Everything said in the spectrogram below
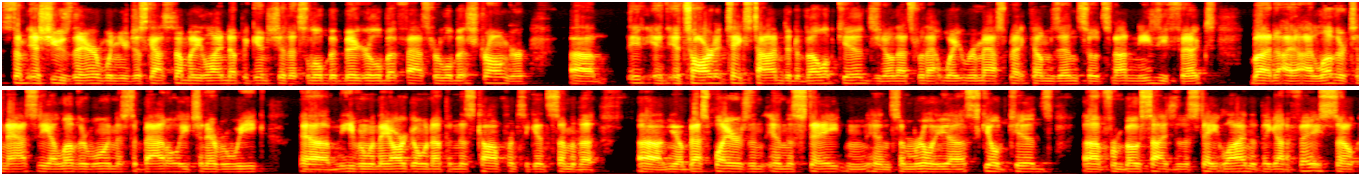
some issues there when you just got somebody lined up against you that's a little bit bigger, a little bit faster, a little bit stronger. Uh, it, it, it's hard. It takes time to develop kids. You know that's where that weight room aspect comes in. So it's not an easy fix. But I, I love their tenacity. I love their willingness to battle each and every week, um, even when they are going up in this conference against some of the uh, you know best players in, in the state and, and some really uh, skilled kids uh, from both sides of the state line that they got to face. So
